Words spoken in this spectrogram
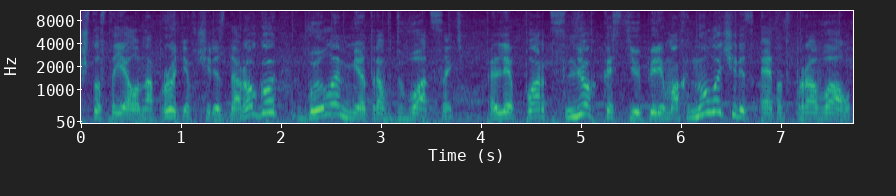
что стояло напротив через дорогу, было метров 20. Лепард с легкостью перемахнула через этот провал,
